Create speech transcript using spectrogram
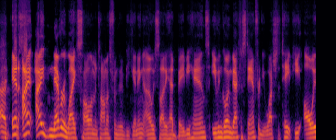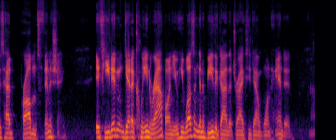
A, And I, I never liked Solomon Thomas from the beginning. I always thought he had baby hands. Even going back to Stanford, you watch the tape, he always had problems finishing. If he didn't get a clean wrap on you, he wasn't going to be the guy that drags you down one handed. No.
